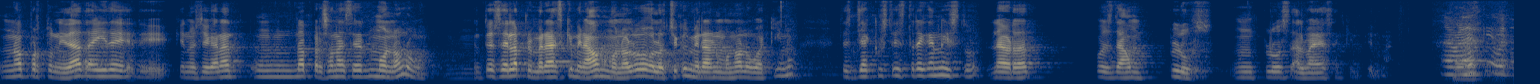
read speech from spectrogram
una oportunidad ahí de, de que nos llegara una persona a hacer monólogo. Entonces es la primera vez que miraba un monólogo, o los chicos miraron monólogo aquí, ¿no? Entonces ya que ustedes traigan esto, la verdad, pues da un plus, un plus al Valle de San Quintín. más. La verdad es que, bueno,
